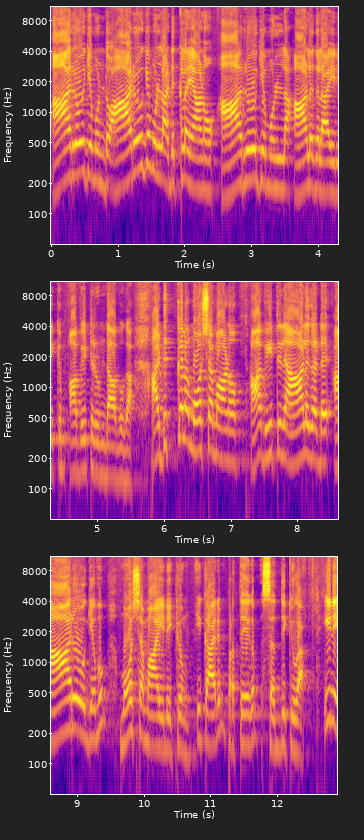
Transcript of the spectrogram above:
ആരോഗ്യമുണ്ടോ ആരോഗ്യമുള്ള അടുക്കളയാണോ ആരോഗ്യമുള്ള ആളുകളായിരിക്കും ആ വീട്ടിലുണ്ടാവുക. അടുക്കള മോശമാണോ ആ വീട്ടിലെ ആളുകളുടെ ആരോഗ്യവും മോശമായിരിക്കും. ഇക്കാര്യം കാര്യം പ്രത്യേകം ശ്രദ്ധിക്കുക. ഇനി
